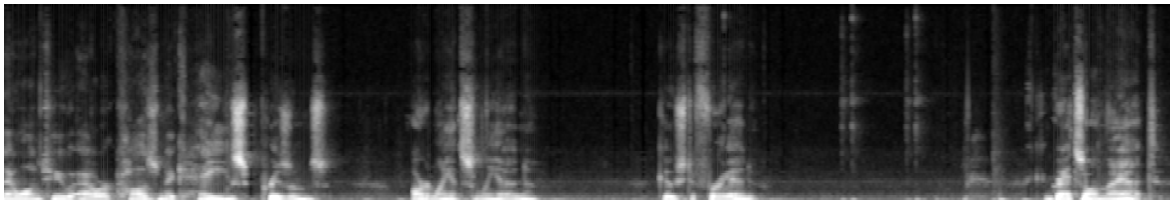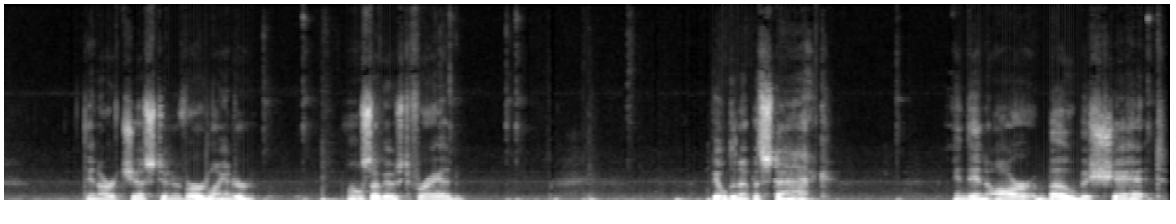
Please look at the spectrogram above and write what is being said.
Now on to our Cosmic Haze Prisms. Our Lance Lynn goes to Fred. Congrats on that. Then our Justin Verlander also goes to Fred. Building up a stack. And then our Bo Bichette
